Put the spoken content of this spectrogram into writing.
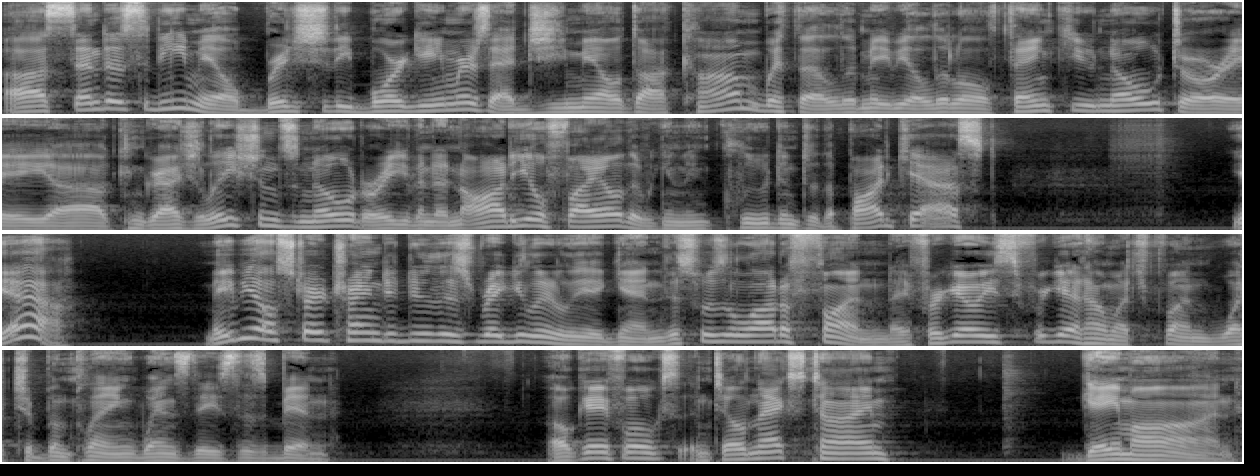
uh, send us an email, bridgecityboardgamers at gmail.com, with a, maybe a little thank you note or a uh, congratulations note or even an audio file that we can include into the podcast. Yeah, maybe I'll start trying to do this regularly again. This was a lot of fun. I forget, always forget how much fun what you've been playing Wednesdays has been. Okay, folks, until next time, game on.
